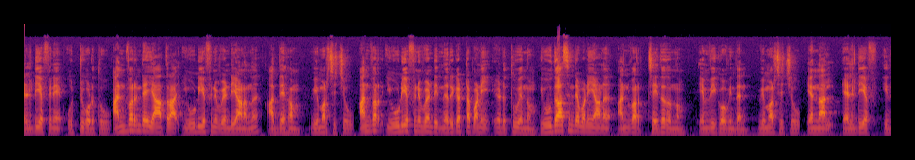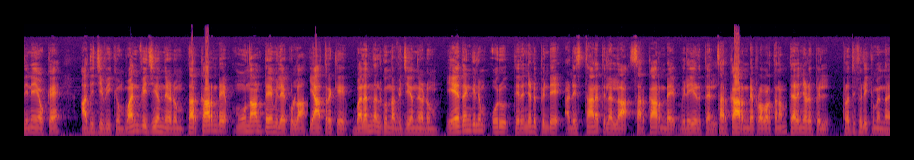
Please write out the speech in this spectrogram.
എൽ ഡി എഫിനെ ഉറ്റുകൊടുത്തു. അൻവറിന്റെ യാത്ര യു ഡി എഫിനു വേണ്ടിയാണെന്ന് അദ്ദേഹം വിമർശിച്ചു. അൻവർ യു ഡി എഫിനു വേണ്ടി നെറുകെട്ട പണി എടുത്തുവെന്നും യൂദാസിന്റെ പണിയാണ് അൻവർ ചെയ്തതെന്നും എം വി ഗോവിന്ദൻ വിമർശിച്ചു. എന്നാൽ എൽ ഡി എഫ് ഇതിനെയൊക്കെ അതിജീവിക്കും. വൻ വിജയം നേടും. സർക്കാരിന്റെ മൂന്നാം ടേമിലേക്കുള്ള യാത്രയ്ക്ക് ബലം നൽകുന്ന വിജയം നേടും. ഏതെങ്കിലും ഒരു തിരഞ്ഞെടുപ്പിന്റെ അടിസ്ഥാനത്തിലല്ല സർക്കാരിന്റെ വിലയിരുത്തൽ. സർക്കാരിന്റെ പ്രവർത്തനം തെരഞ്ഞെടുപ്പിൽ പ്രതിഫലിക്കുമെന്ന്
